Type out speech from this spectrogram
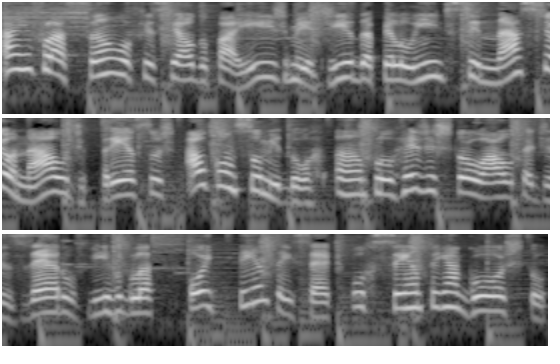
A inflação oficial do país, medida pelo Índice Nacional de Preços ao Consumidor Amplo, registrou alta de 0,87% em agosto,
